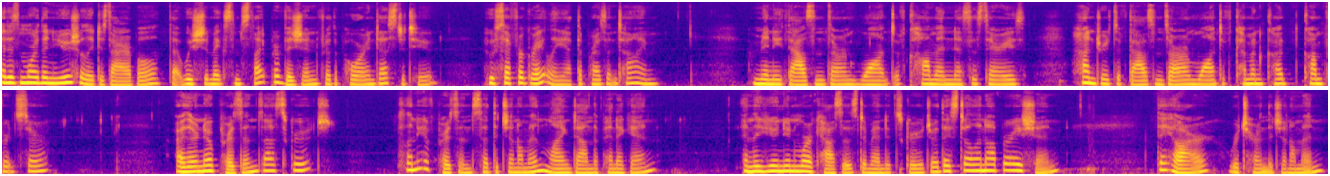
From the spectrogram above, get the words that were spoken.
it is more than usually desirable that we should make some slight provision for the poor and destitute, who suffer greatly at the present time. Many thousands are in want of common necessaries. Hundreds of thousands are in want of common co- comfort, sir. Are there no prisons? asked Scrooge. Plenty of prisons, said the gentleman, laying down the pen again. And the Union workhouses, demanded Scrooge, are they still in operation? They are, returned the gentleman.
